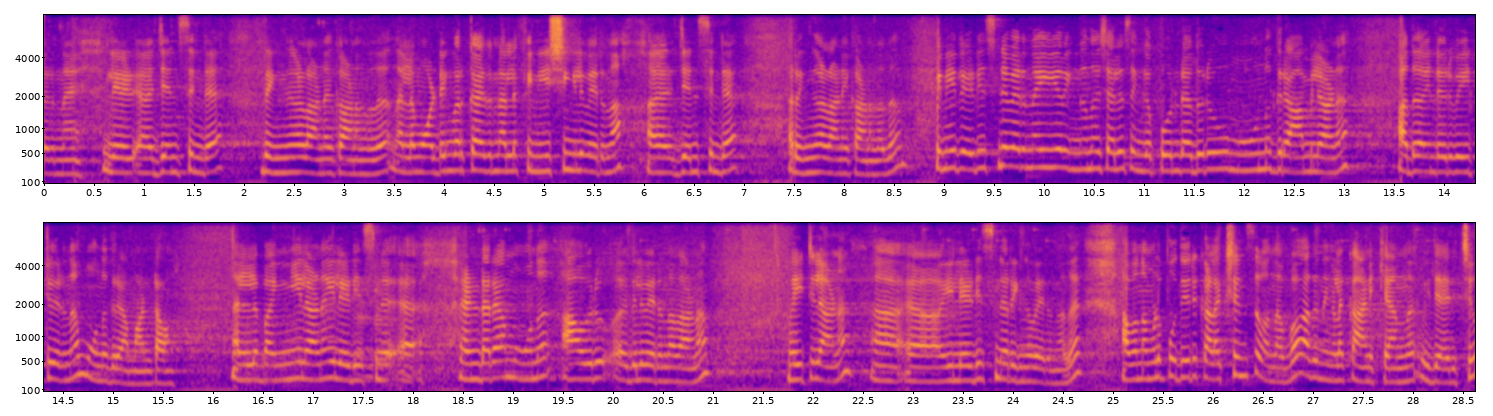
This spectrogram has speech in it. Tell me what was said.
വരുന്നത് ജെൻസിന്റെ റിങ്ങുകളാണ് കാണുന്നത്. നല്ല മോൾഡിംഗ് വർക്ക് ആയതുകൊണ്ട് നല്ല ഫിനിഷിങ്ങിൽ വരുന്ന ജെൻസിന്റെ റിങ്ങുകളാണ് ഈ കാണുന്നത്. പിന്നെ ഈ ലേഡീസിന്റെ വരുന്ന ഈ റിങ് എന്ന് വെച്ചാൽ സിംഗപ്പൂരിന്റെ അതൊരു മൂന്ന് ഗ്രാമിലാണ് അത് അതിന്റെ ഒരു വെയിറ്റ് വരുന്നത് മൂന്ന് ഗ്രാമാണ് കേട്ടോ നല്ല ഭംഗിയിലാണ് ഈ ലേഡീസിന് രണ്ടര മൂന്ന് ആ ഒരു ഇതിൽ വരുന്നതാണ്. വെയിറ്റിലാണ് ഈ ലേഡീസിന്റെ റിങ് വരുന്നത്. അപ്പോൾ നമ്മൾ പുതിയൊരു കളക്ഷൻസ് വന്നപ്പോൾ അത് നിങ്ങളെ കാണിക്കാമെന്ന് വിചാരിച്ചു.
